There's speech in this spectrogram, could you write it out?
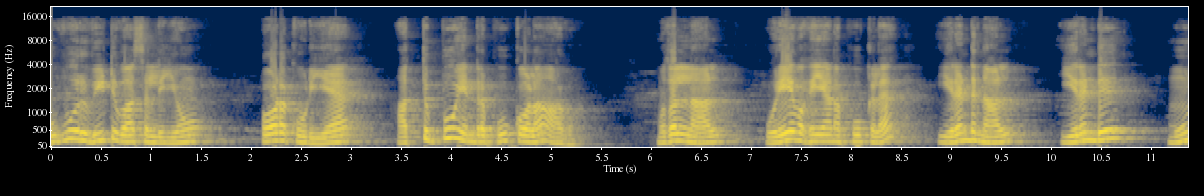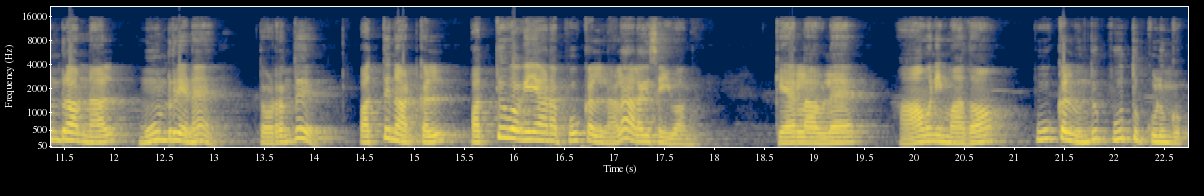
ஒவ்வொரு வீட்டு வாசல்லையும் போடக்கூடிய அத்துப்பூ என்ற பூக்கோளம் ஆகும். முதல் நாள் ஒரே வகையான பூக்களை இரண்டு நாள் இரண்டு மூன்றாம் நாள் மூன்று என தொடர்ந்து பத்து நாட்கள் பத்து வகையான பூக்கள்னால் அழகு செய்வாங்க. கேரளாவில் ஆவணி மாதம் பூக்கள் வந்து பூத்து குலுங்கும்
